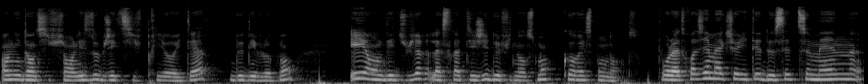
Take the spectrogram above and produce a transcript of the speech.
en identifiant les objectifs prioritaires de développement et en déduire la stratégie de financement correspondante. Pour la troisième actualité de cette semaine,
